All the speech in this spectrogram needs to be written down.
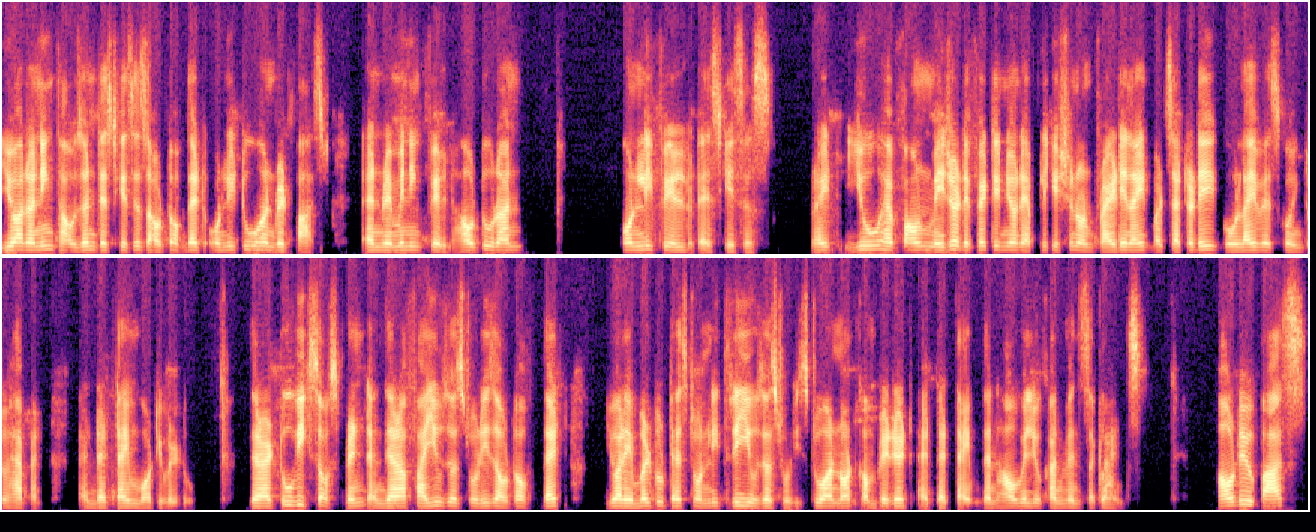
You are running 1000 test cases, out of that only 200 passed and remaining failed. How to run only failed test cases? Right? You have found major defect in your application on Friday night, but Saturday go live is going to happen. At that time, what you will do? There are two weeks of sprint and there are five user stories out of that. You are able to test only three user stories. Two are not completed at that time. Then how will you convince the clients? How do you pass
